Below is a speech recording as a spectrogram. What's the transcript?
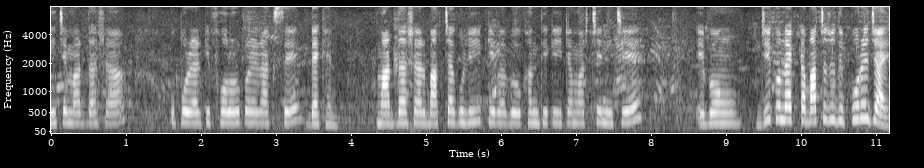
নিচে মারদাসা উপরে আর কি ফলোর করে রাখছে। দেখেন মারদাসার বাচ্চাগুলি কীভাবে ওখান থেকে ইটা মারছে নিচে। এবং যে কোনো একটা বাচ্চা যদি পড়ে যায়,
